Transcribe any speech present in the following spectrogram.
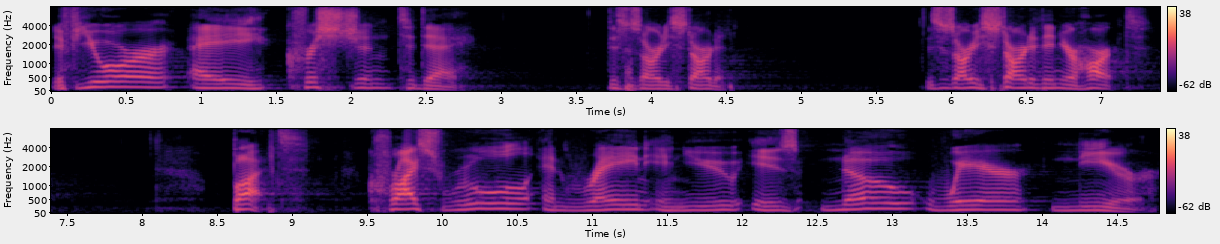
If you're a Christian today, this has already started. This has already started in your heart. But Christ's rule and reign in you is nowhere near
